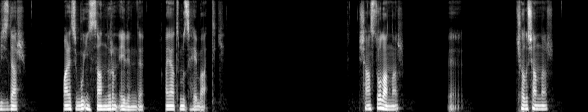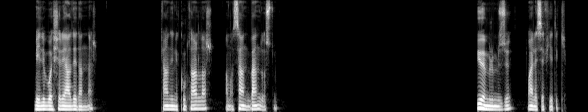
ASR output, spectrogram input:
bizler maalesef bu insanların elinde hayatımızı heba ettik. Şanslı olanlar ve çalışanlar, belli bir başarı elde edenler kendini kurtarlar ama sen ben dostum bir ömrümüzü maalesef yedik.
